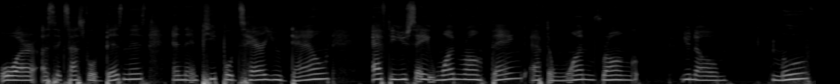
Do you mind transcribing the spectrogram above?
or a successful business and then people tear you down after you say one wrong thing, after one wrong, you know, move,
